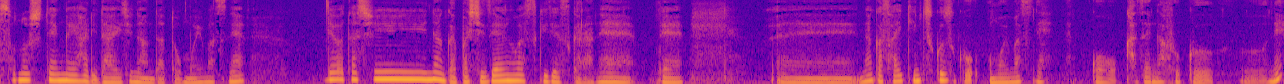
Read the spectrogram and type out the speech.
その視点がやはり大事なんだと思いますね。で私なんかやっぱ自然は好きですからね。で、えー、なんか最近つくづく思いますね。こう風が吹くね。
